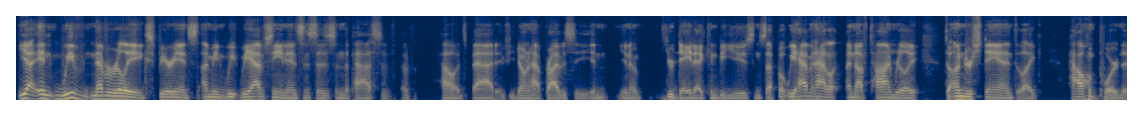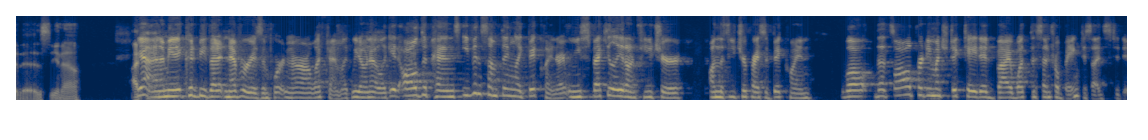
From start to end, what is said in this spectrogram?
Yeah, and we've never really experienced. I mean, we we have seen instances in the past of, of how it's bad if you don't have privacy, and you know your data can be used and stuff. But we haven't had a, enough time really to understand like how important it is. You know. I yeah, think. and I mean, it could be that it never is important in our lifetime. Like we don't know. Like it all depends. Even something like Bitcoin, right? When you speculate on future on the future price of Bitcoin, Well, that's all pretty much dictated by what the central bank decides to do.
